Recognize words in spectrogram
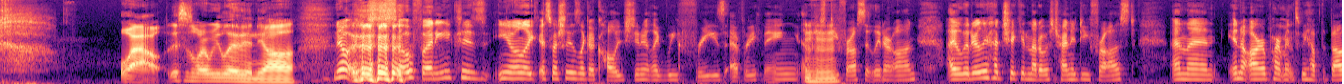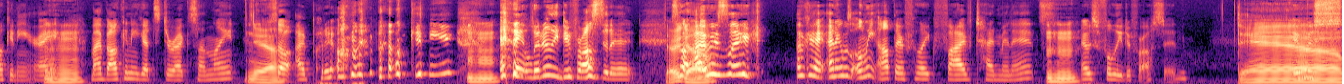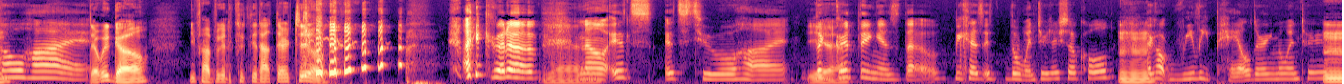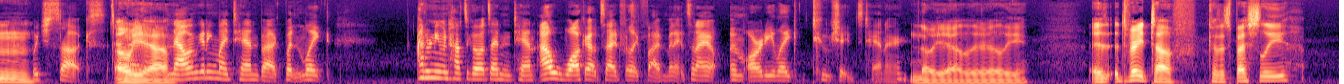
wow, this is where we live in, y'all. No, it was so funny because you know, like especially as like a college student, like we freeze everything and Mhm. just defrost it later on. I literally had chicken that I was trying to defrost, and then in our apartments we have the balcony, right? Mhm. My balcony gets direct sunlight, Yeah. so I put it on my balcony, hmm and it literally defrosted it. There we so go. I was like, okay, and it was only out there for like five, ten minutes. hmm It was fully defrosted. Damn. It was so hot. There we go. You probably could have cooked it out there too. I could have. Man. No, it's it's too hot. The good thing is though, because it, the winters are so cold, hmm I got really pale during the winter, Mm. which sucks. Oh, then yeah. Now I'm getting my tan back, but like, I don't even have to go outside and tan. I'll walk outside for like five minutes, and I am already like two shades tanner. No, yeah, literally. It, it's very tough because especially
